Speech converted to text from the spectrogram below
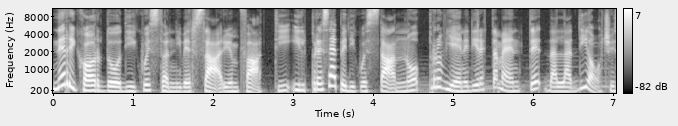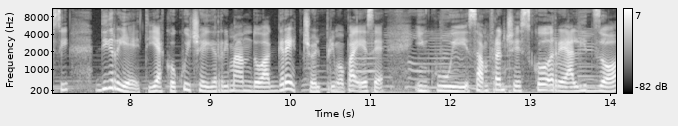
nel ricordo di questo anniversario, infatti, il presepe di quest'anno proviene direttamente dalla diocesi di Rieti. Ecco, qui c'è il rimando a Greccio, il primo paese in cui San Francesco realizzò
